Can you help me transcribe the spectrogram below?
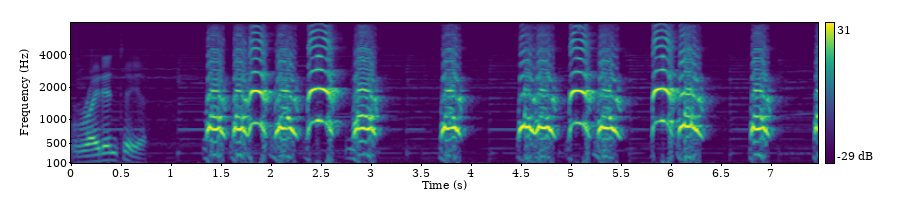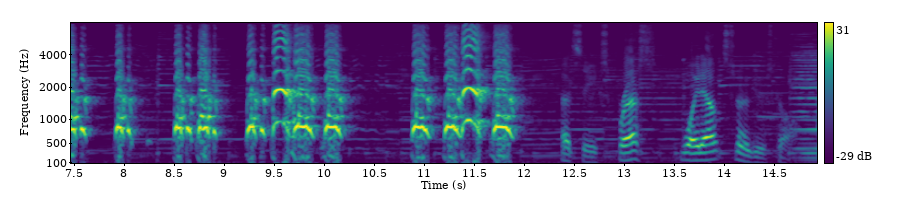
right into you. That's the Express White Out Snow Goose Call.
